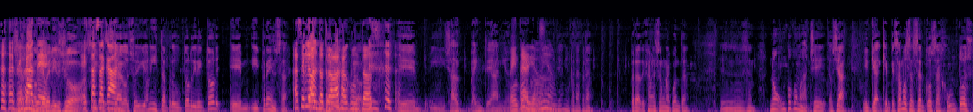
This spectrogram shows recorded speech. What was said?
Ya tengo Fíjate. que venir yo. Estás así acá. que hago- soy guionista, productor, director eh, y prensa. ¿Hace Clon. cuánto trabajan juntos? Eh, y ya 20 años. 20 Ay, años. Dios mío. 20 años, pará, pará. Pará, déjame hacer una cuenta. No, un poco más, che. O sea, eh, que, que empezamos a hacer cosas juntos,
